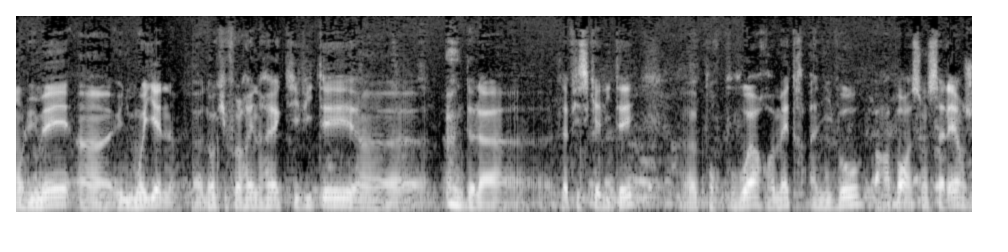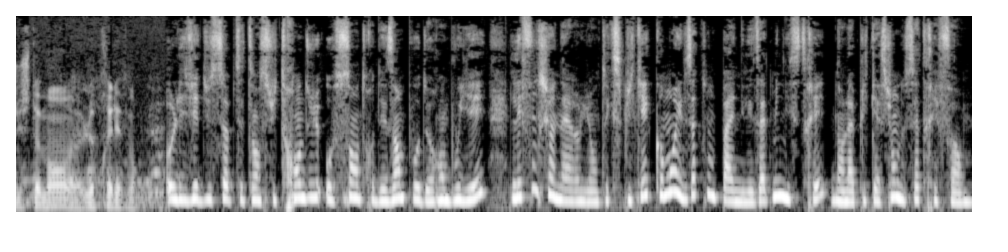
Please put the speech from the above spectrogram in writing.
on lui met une moyenne. Euh, donc il faudrait une réactivité euh, de la, fiscalité pour pouvoir remettre à niveau par rapport à son salaire justement le prélèvement. Olivier Dussopt s'est ensuite rendu au centre des impôts de Rambouillet. Les fonctionnaires lui ont expliqué comment ils accompagnent les administrés dans l'application de cette réforme.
